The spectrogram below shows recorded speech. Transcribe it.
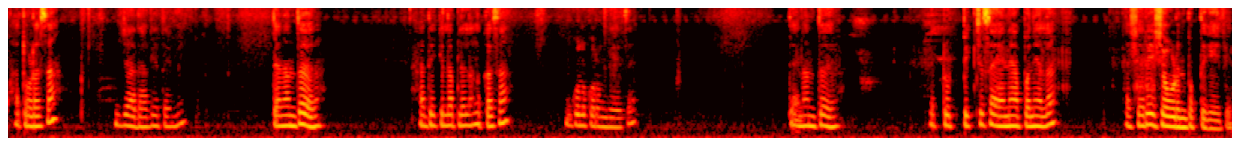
हा थोडासा जादा घेत आहे मी. त्यानंतर हा देखील आपल्याला हलकासा गोल करून घ्यायचा आहे. त्यानंतर या टूथपिकच्या साह्याने आपण याला अशा रेषा ओढून फक्त घ्यायच्या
